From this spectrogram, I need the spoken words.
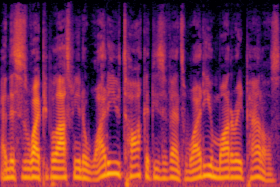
And this is why people ask me you know why do you talk at these events? Why do you moderate panels?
